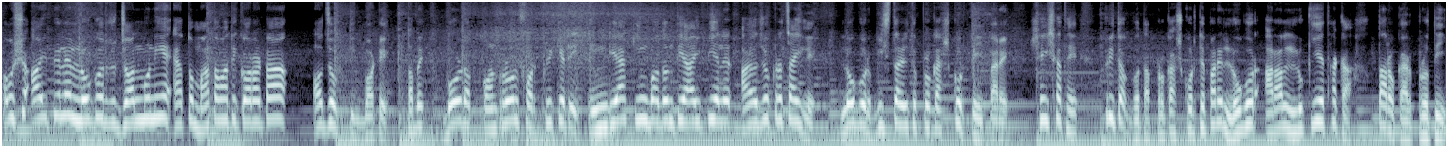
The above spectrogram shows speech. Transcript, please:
অবশ্য আইপিএল এর লোগোর জন্ম নিয়ে এত মাতামাতি করাটা অযৌক্তিক বটে। তবে Board of Control for Cricket in India কিংবদন্তি আইপিএল এর আয়োজকরা চাইলে লোগোর বিস্তারিত প্রকাশ করতেই পারে। সেই সাথে কৃতজ্ঞতা প্রকাশ করতে পারে লোগোর আড়াল লুকিয়ে থাকা তারকার প্রতি।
